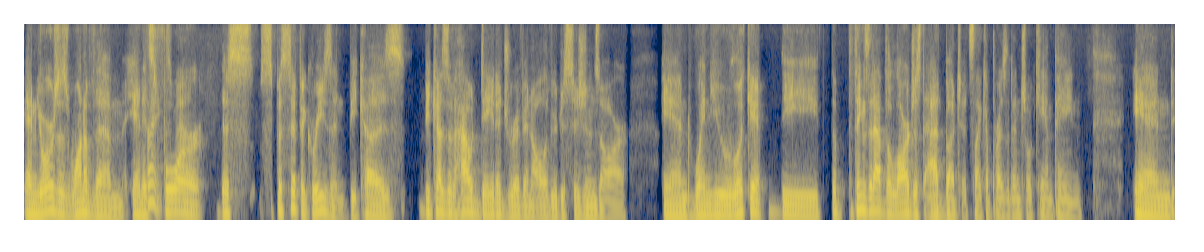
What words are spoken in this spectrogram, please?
and yours is one of them and it's Thanks, for man. this specific reason because because of how data driven all of your decisions are and when you look at the the things that have the largest ad budgets like a presidential campaign and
